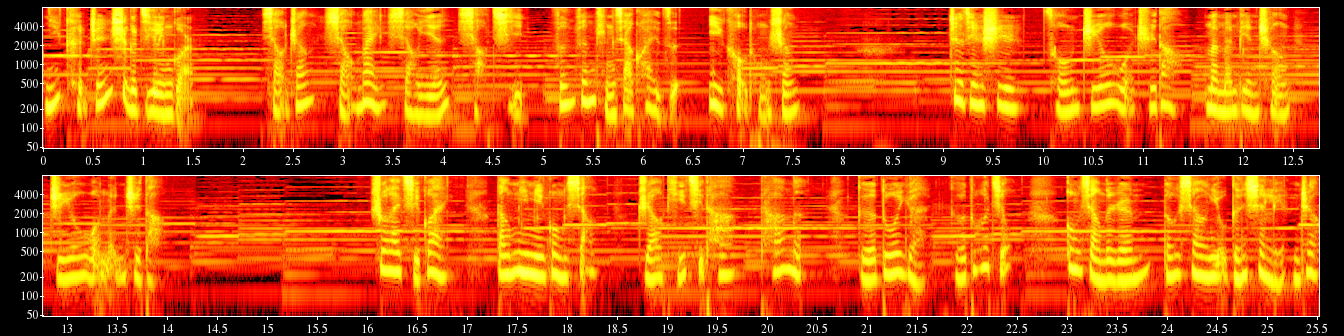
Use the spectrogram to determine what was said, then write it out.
你可真是个机灵鬼儿。小张、小麦、小严、小齐纷纷停下筷子，异口同声。这件事从只有我知道，慢慢变成只有我们知道。说来奇怪，当秘密共享，只要提起他、他们，隔多远、隔多久，共享的人都像有根线连着。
